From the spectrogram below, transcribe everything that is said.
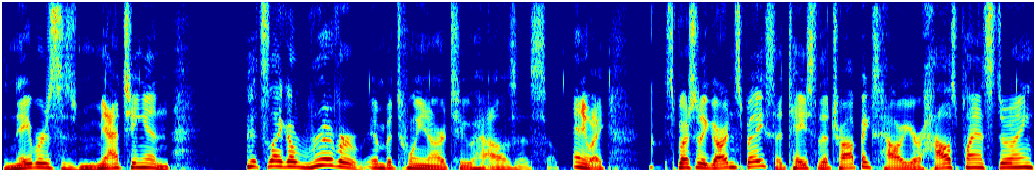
the neighbors is matching and it's like a river in between our two houses. So anyway, specialty garden space, a taste of the tropics. How are your house plants doing?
